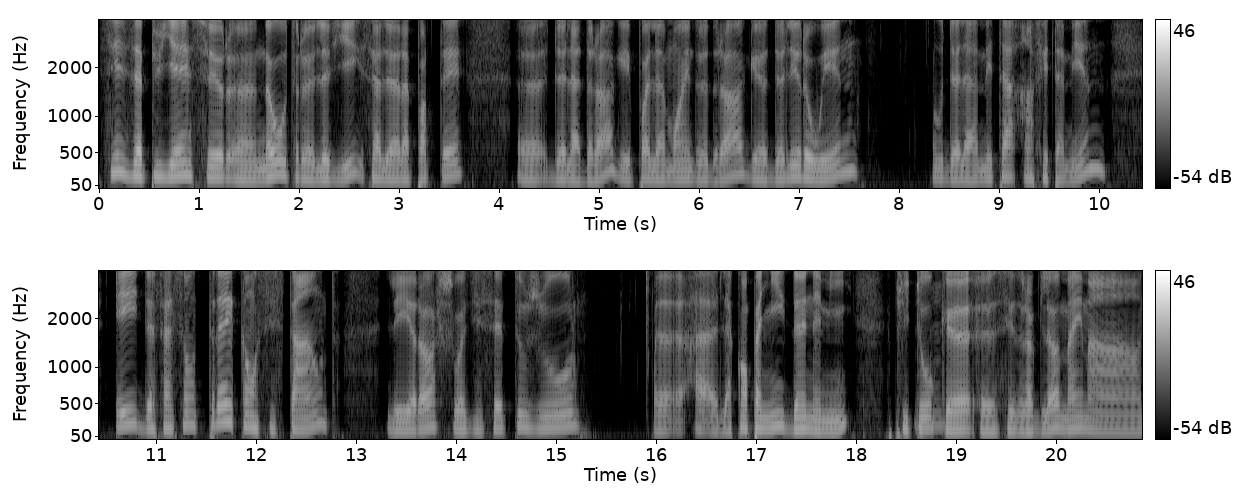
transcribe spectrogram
S'ils appuyaient sur un autre levier, ça leur apportait euh, de la drogue, et pas la moindre drogue, de l'héroïne ou de la méthamphétamine. Et de façon très consistante, les rats choisissaient toujours la compagnie d'un ami plutôt Mhm. que euh, ces drogues-là, même en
